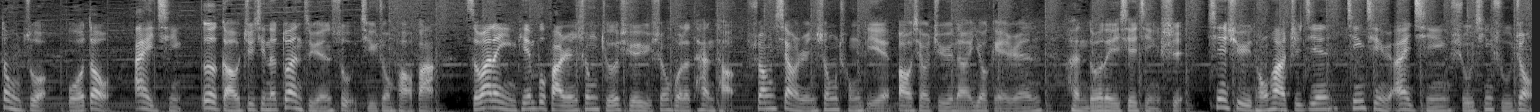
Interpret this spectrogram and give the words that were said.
动作、搏斗、爱情、恶搞致敬的段子元素集中爆发。此外呢，影片不乏人生哲学与生活的探讨，双向人生重叠，爆笑之余呢，又给人很多的一些警示。现实与童话之间，亲情与爱情，孰轻孰重？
